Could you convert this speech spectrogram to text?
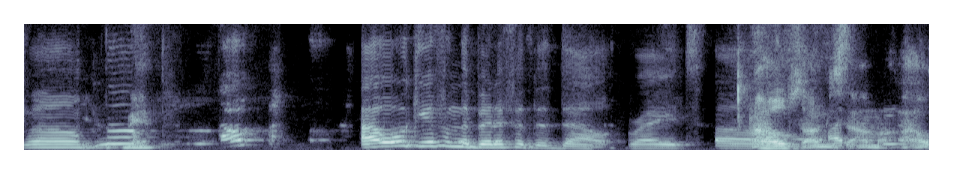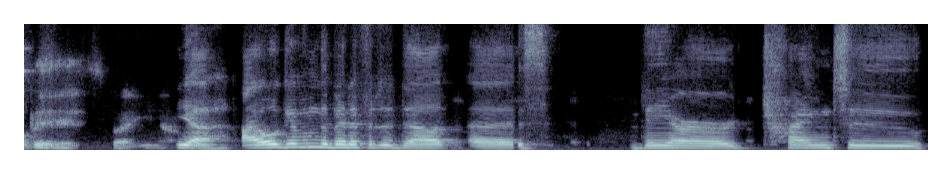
well, You know no? I'll, I will give him the benefit of the doubt, right? Um, I hope so. I'm just, I I'm, I hope it is, but you know, yeah, I will give them the benefit of the doubt as they are trying to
